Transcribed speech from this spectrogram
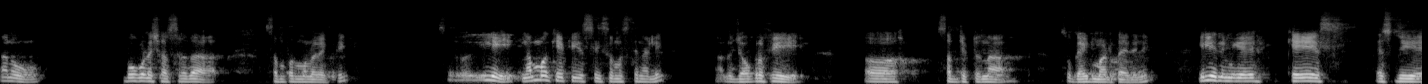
ನಾನು ಭೂಗೋಳಶಾಸ್ತ್ರದ ಸಂಪನ್ಮೂಲ ವ್ಯಕ್ತಿ. ಸೊ ಇಲ್ಲಿ ನಮ್ಮ ಕೆ ಪಿ ಎಸ್ ಸಿ ಸಂಸ್ಥೆನಲ್ಲಿ ನಾನು ಜಾಗ್ರಫಿ ಸಬ್ಜೆಕ್ಟನ್ನು ಸೊ ಗೈಡ್ ಮಾಡ್ತಾ ಇದ್ದೀನಿ. ಇಲ್ಲಿ ನಿಮಗೆ K S S D A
